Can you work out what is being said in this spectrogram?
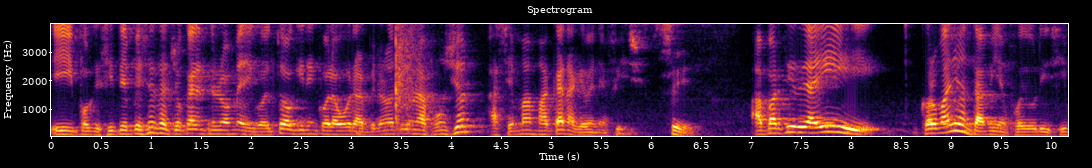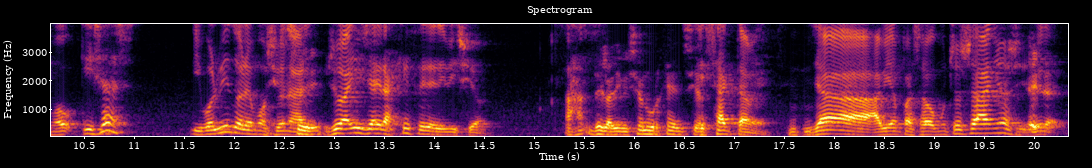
Y porque si te empezás a chocar entre los médicos, de todos quieren colaborar, pero no tienen una función, hace más macana que beneficio. Sí. A partir de ahí, Cromañón también fue durísimo. Quizás, y volviendo a lo emocional, yo ahí ya era jefe de división. de la división urgencia. Exactamente. Ya habían pasado muchos años. Y eh,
